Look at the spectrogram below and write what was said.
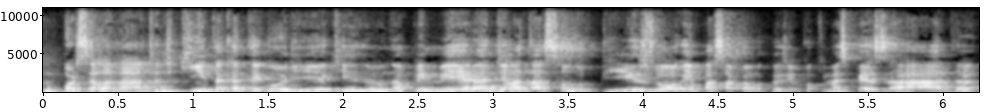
um porcelanato de quinta categoria que na primeira dilatação do piso, ou alguém passar com uma coisa um pouquinho mais pesada,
